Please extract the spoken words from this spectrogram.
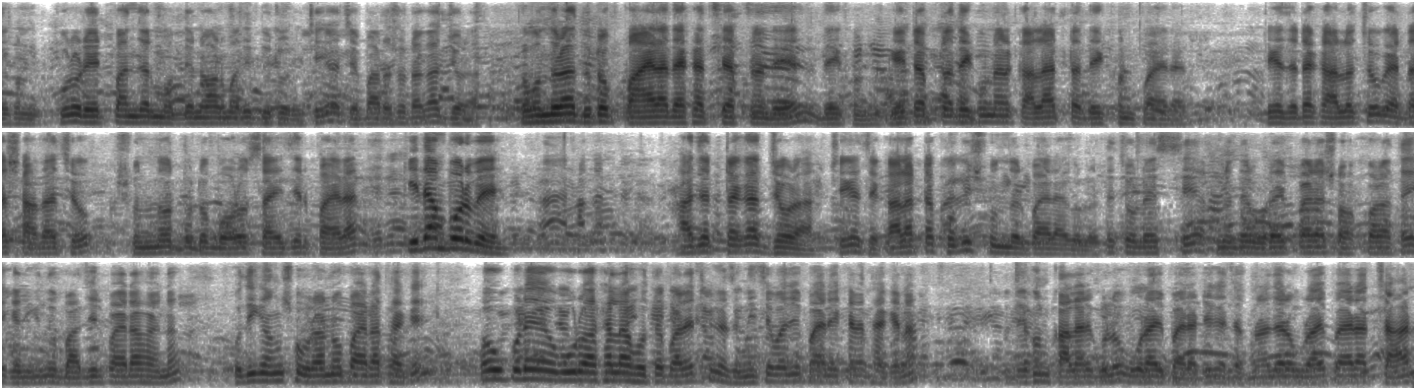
দেখুন পুরো রেড পাঞ্জার মধ্যে নর্মালি দুটোরই ঠিক আছে? বারোশো টাকা জোড়া। তো বন্ধুরা দুটো পায়রা দেখাচ্ছে আপনাদের। দেখুন গেট আপটা দেখুন আর কালারটা দেখুন পায়রার। ঠিক আছে, এটা কালো চোখ একটা সাদা চোখ, সুন্দর দুটো বড় সাইজের পায়রা। কি দাম পড়বে? হাজার টাকা জোড়া, ঠিক আছে, কালারটা খুবই সুন্দর পায়রাগুলো। চলে এসছে আপনাদের ওড়াই পায়রা শখ করাতে, এখানে কিন্তু বাজির পায়রা হয় না, অধিকাংশ উড়ানো পায়রা থাকে, বা উপরে উড়া খেলা হতে পারে, ঠিক আছে, নিচে বাজি পায়রা এখানে থাকে না। তো দেখুন কালারগুলো ওড়াই পায়রা, ঠিক আছে, আপনারা যারা উড়াই পায়রা চান,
